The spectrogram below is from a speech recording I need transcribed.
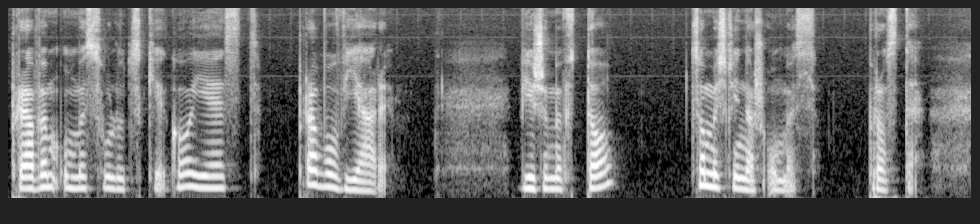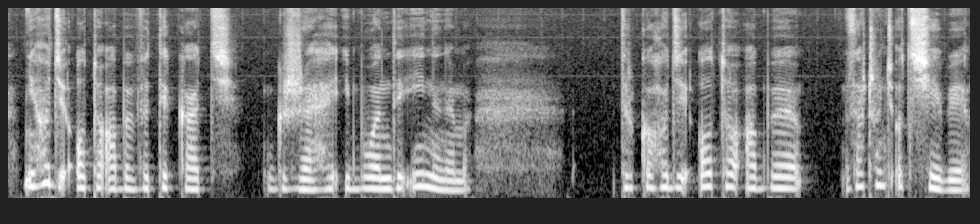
Prawem umysłu ludzkiego jest prawo wiary. Wierzymy w to, co myśli nasz umysł. Proste. Nie chodzi o to, aby wytykać grzechy i błędy innym, tylko chodzi o to, aby zacząć od siebie,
